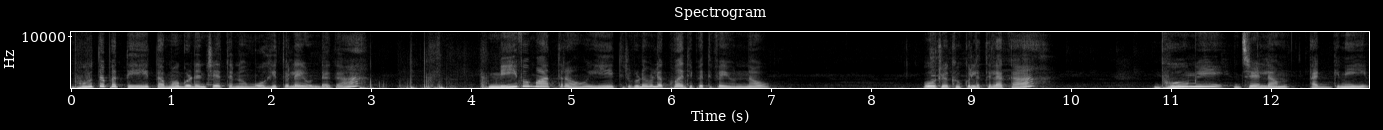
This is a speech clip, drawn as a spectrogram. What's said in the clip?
భూతపతి తమోగుణం చేతను మోహితులై ఉండగా నీవు మాత్రం ఈ త్రిగుణములకు అధిపతిపై ఉన్నావు. ఓ రఘుకుల తిలక భూమి జలం అగ్ని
